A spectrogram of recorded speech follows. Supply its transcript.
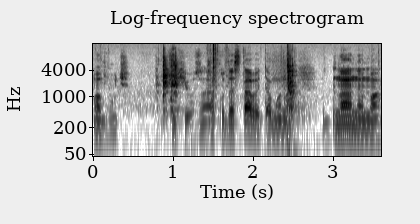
мабуть. Фіг його знає. А куди ставити, там воно дна нема.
